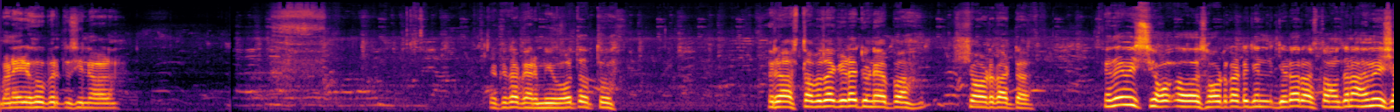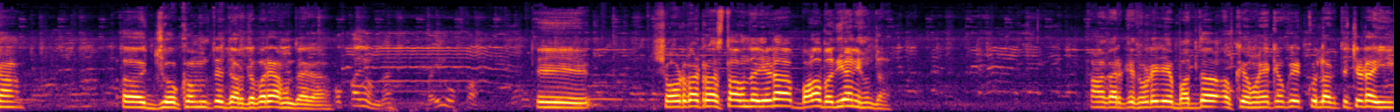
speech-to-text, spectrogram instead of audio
ਬਣੇ ਰਹੋ ਫਿਰ ਤੁਸੀਂ ਨਾਲ। ਇੱਕ ਤਾਂ ਗਰਮੀ ਬਹੁਤ ਉੱਤੋਂ। ਰਸਤਾ ਪਤਾ ਕਿਹੜਾ ਚੁਣਿਆ ਆਪਾਂ ਸ਼ਾਰਟਕਟ ਕਹਿੰਦੇ ਵੀ ਸ਼ਾਰਟਕਟ ਜਿਹੜਾ ਰਸਤਾ ਹੁੰਦਾ ਨਾ ਹਮੇਸ਼ਾ ਜੋਖਮ ਤੇ ਦਰਦ ਭਰਿਆ ਹੁੰਦਾ ਹੈਗਾ। ਓਕਾ ਹੀ ਹੁੰਦਾ ਬਾਈ ਓਕਾ ਤੇ ਸ਼ਾਰਟਕਟ ਰਸਤਾ ਹੁੰਦਾ ਜਿਹੜਾ ਬੜਾ ਵਧੀਆ ਨਹੀਂ ਹੁੰਦਾ। ਤਾਂ ਕਰਕੇ ਥੋੜੇ ਜਿਹੇ ਵੱਧ ਔਖੇ ਹੋਏ ਕਿਉਂਕਿ ਇੱਕੋ ਲਗਤ ਚੜਾਈ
